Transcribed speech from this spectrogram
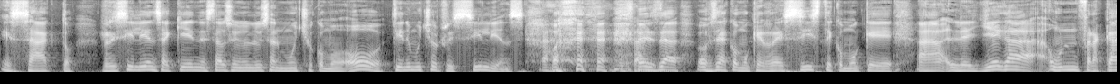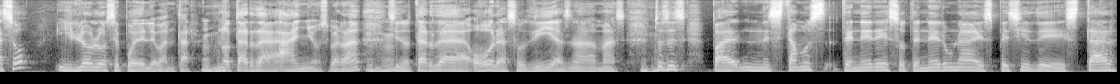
Exacto. Resilience aquí en Estados Unidos lo usan mucho como, oh, tiene mucho resilience. o, sea, como que resiste, como que ah, le llega un fracaso y Lolo se puede levantar. No tarda años, ¿verdad? Sino tarda horas o días nada más. Entonces, necesitamos tener eso, tener una especie de estar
